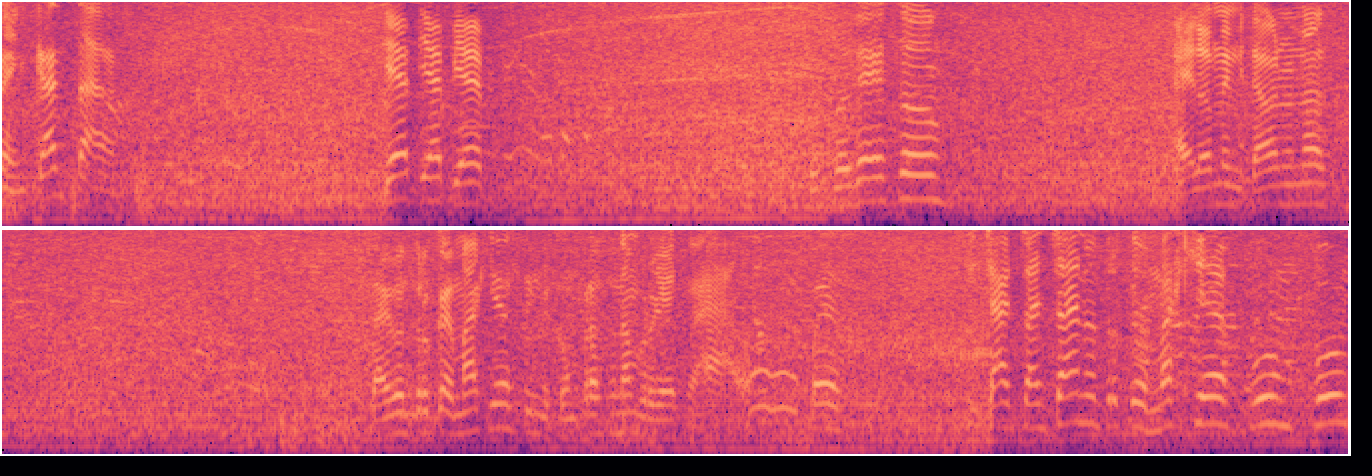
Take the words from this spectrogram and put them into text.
Me encanta. Yep, yep, yep. Después de eso, ahí luego me invitaban unas. Te hago un truco de magia si me compras una hamburguesa. Ah, uh, pues. Y chan, chan, chan, un truco de magia. Fum, fum.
